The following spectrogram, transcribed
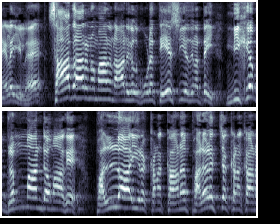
நிலையில சாதாரணமான நாடுகள் கூட தேசிய தினத்தை மிக பிரம்மாண்டமாக பல்லாயிரக்கணக்கான பல லட்சக்கணக்கான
